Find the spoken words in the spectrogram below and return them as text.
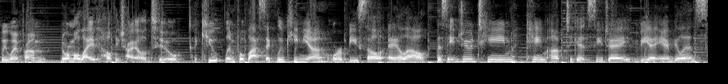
We went from normal life, healthy child to acute lymphoblastic leukemia or B cell ALL. The St. Jude team came up to get CJ via ambulance.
